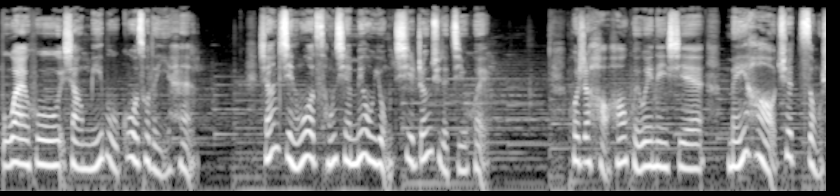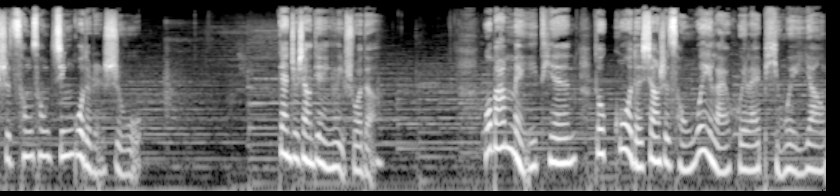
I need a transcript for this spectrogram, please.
不外乎想弥补过错的遗憾，想紧握从前没有勇气争取的机会，或是好好回味那些美好却总是匆匆经过的人事物。但就像电影里说的，我把每一天都过得像是从未来回来品味一样，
